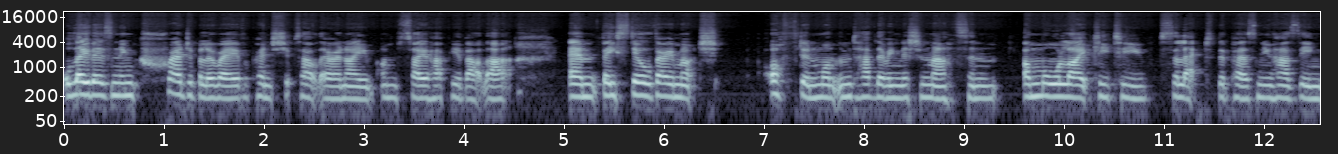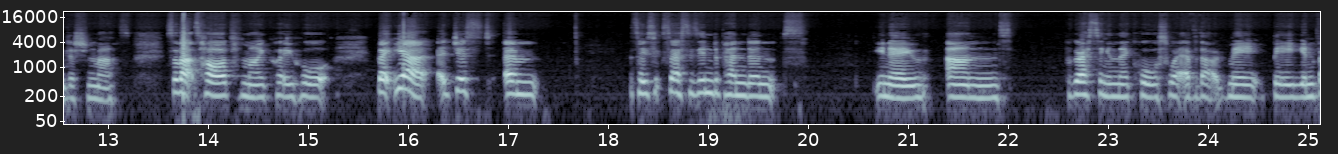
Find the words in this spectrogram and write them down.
although there's an incredible array of apprenticeships out there, and I, I'm so happy about that, um, they still very much often want them to have their English and maths and are more likely to select the person who has the English and maths. So that's hard for my cohort but yeah, just um, so success is independence, you know, and progressing in their course, whatever that would be. And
